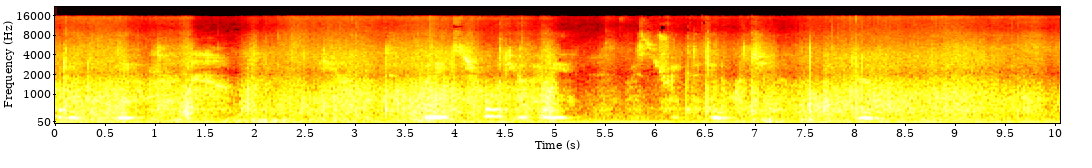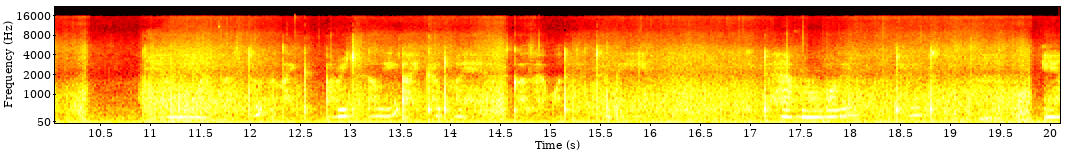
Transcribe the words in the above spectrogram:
put it down. And when it's short, you're very restricted in what you do. And yeah, like originally, I cut my hair because I wanted it to be to have more volume to it, and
